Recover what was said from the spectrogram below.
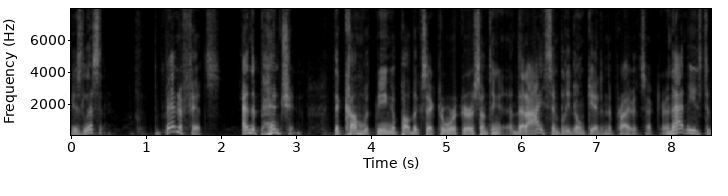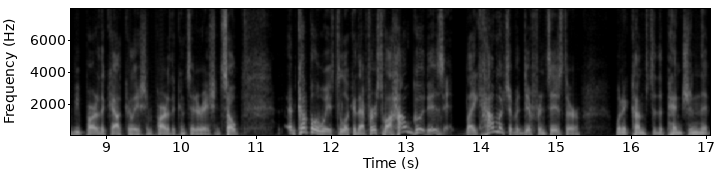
is listen, the benefits and the pension that come with being a public sector worker are something that I simply don't get in the private sector. And that needs to be part of the calculation, part of the consideration. So, a couple of ways to look at that. First of all, how good is it? Like, how much of a difference is there when it comes to the pension that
